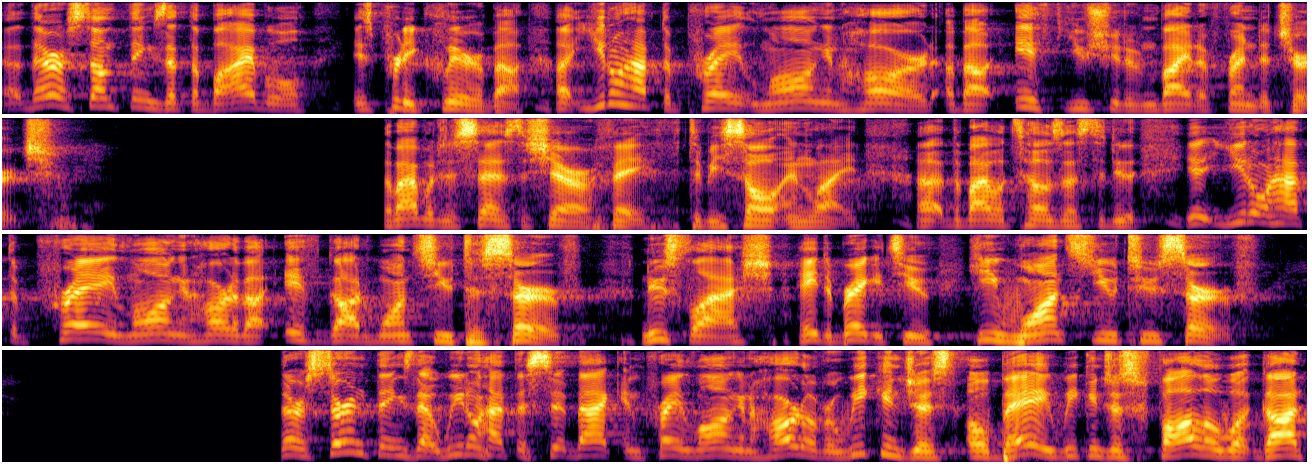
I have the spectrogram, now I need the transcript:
Uh, there are some things that the Bible is pretty clear about. Uh, you don't have to pray long and hard about if you should invite a friend to church. The Bible just says to share our faith, to be salt and light. Uh, the Bible tells us to do that. You don't have to pray long and hard about if God wants you to serve. Newsflash, hate to break it to you, he wants you to serve. There are certain things that we don't have to sit back and pray long and hard over. We can just obey. We can just follow what God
